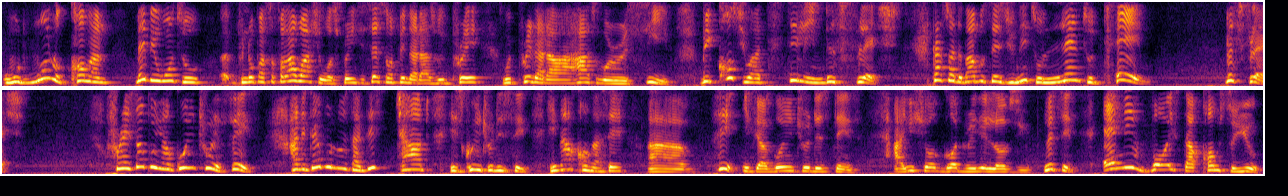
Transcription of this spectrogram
would want to come and maybe you want to, uh, you know, Pastor Falawa, she was praying, she said something that as we pray, we pray that our hearts will receive. Because you are still in this flesh. That's why the Bible says you need to learn to tame this flesh. For example, you are going through a phase, and the devil knows that this child is going through this thing. He now comes and say, um, "Hey, if you are going through these things, are you sure God really loves you?" Listen, any voice that comes to you,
